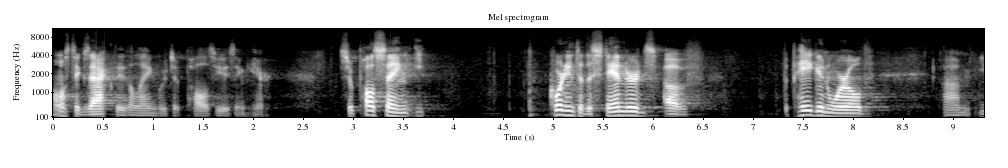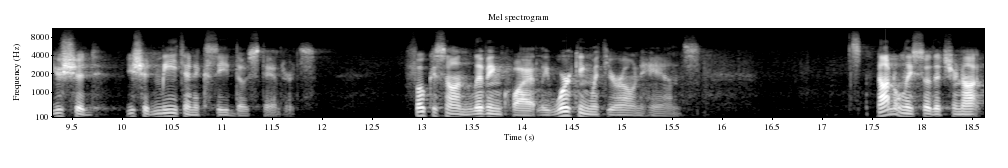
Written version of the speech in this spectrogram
Almost exactly the language that Paul's using here. So Paul's saying, according to the standards of the pagan world, um, you, should, you should meet and exceed those standards. Focus on living quietly, working with your own hands. It's not only so that you're not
